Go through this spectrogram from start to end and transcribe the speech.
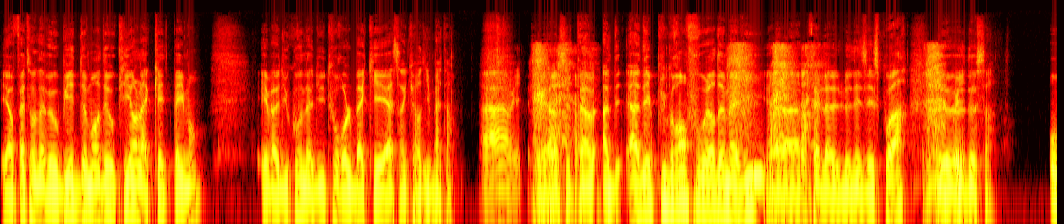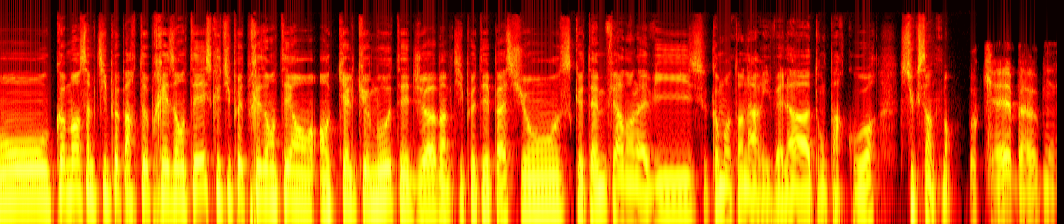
Et en fait, on avait oublié de demander au client la clé de paiement. Et bah du coup, on a dû tout rollbacker à 5 heures du matin. Ah oui. Euh, C'était un, des- un des plus grands fous rires de ma vie, euh, après le, le désespoir de, Oui. de ça. On commence un petit peu par te présenter. Est-ce que tu peux te présenter en, quelques mots tes jobs, un petit peu tes passions, ce que tu aimes faire dans la vie, ce- comment t'en es arrivé là, ton parcours, succinctement Ok, bah bon,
